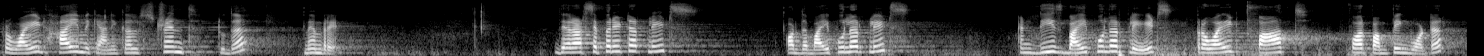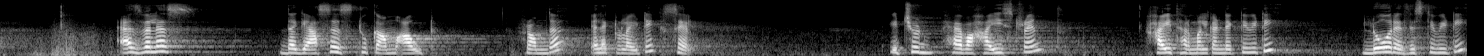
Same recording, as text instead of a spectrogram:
provide high mechanical strength to the membrane. There are separator plates or the bipolar plates and these bipolar plates provide path for pumping water as well as the gases to come out from the electrolytic cell. It should have a high strength, high thermal conductivity, low resistivity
